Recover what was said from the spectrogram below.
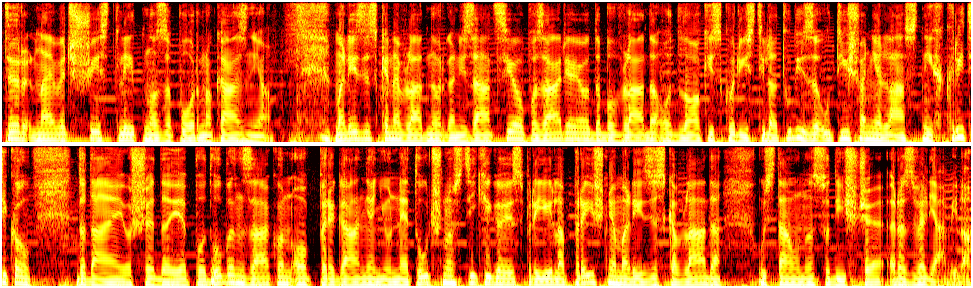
ter največ šestletno zaporno kaznijo. Malezijske nevladne organizacije opozarjajo, da bo vlada odlok izkoristila tudi za utišanje lastnih kritikov. Dodajajo še, da je podoben zakon o preganjanju netočnosti, ki ga je sprejela prejšnja malezijska vlada, ustavno sodišče razveljavilo.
